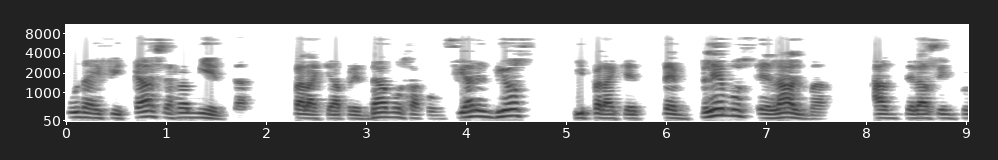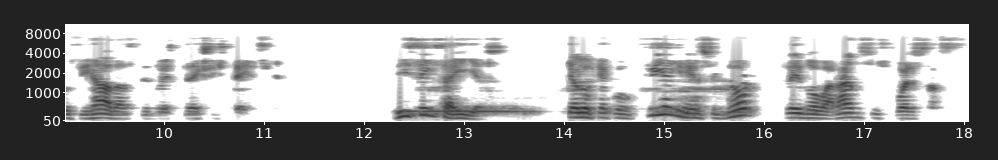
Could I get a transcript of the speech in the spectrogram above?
una eficaz herramienta para que aprendamos a confiar en Dios y para que templemos el alma ante las encrucijadas de nuestra existencia. Dice Isaías que los que confían en el Señor renovarán sus fuerzas.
